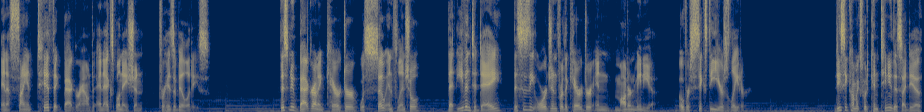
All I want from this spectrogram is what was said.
and a scientific background and explanation for his abilities. This new background and character was so influential that even today, this is the origin for the character in modern media, over 60 years later. DC Comics would continue this idea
